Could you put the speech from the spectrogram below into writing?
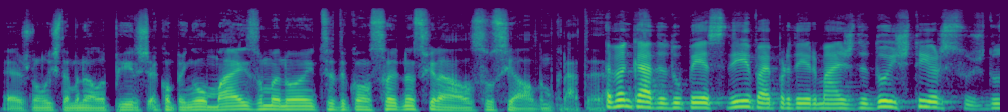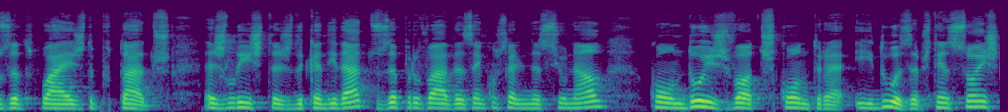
A jornalista Manuela Pires acompanhou mais uma noite de Conselho Nacional Social Democrata. A bancada do PSD vai perder mais de dois terços dos atuais deputados. As listas de candidatos aprovadas em Conselho Nacional, com dois votos contra e duas abstenções,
